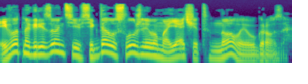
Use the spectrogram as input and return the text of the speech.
И вот на горизонте всегда услужливо маячит новая угроза.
